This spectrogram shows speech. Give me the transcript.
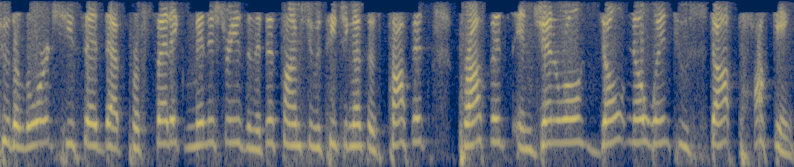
to the Lord. She said that prophetic ministries, and at this time she was teaching us as prophets, prophets in general don't know when to stop talking.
